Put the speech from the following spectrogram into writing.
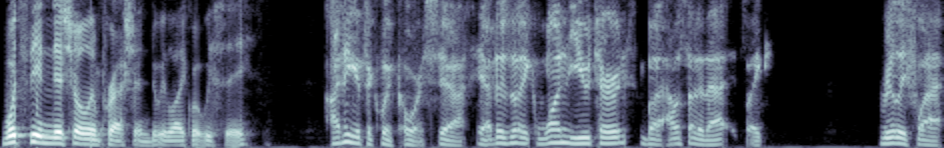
What's the initial impression? Do we like what we see? I think it's a quick course. Yeah, yeah. There's like one U-turn, but outside of that, it's like really flat,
